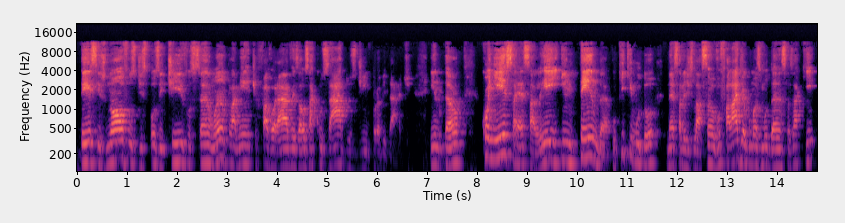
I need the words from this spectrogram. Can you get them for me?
desses novos dispositivos são amplamente favoráveis aos acusados de improbidade. Então, conheça essa lei, entenda o que, que mudou nessa legislação. Eu vou falar de algumas mudanças aqui,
